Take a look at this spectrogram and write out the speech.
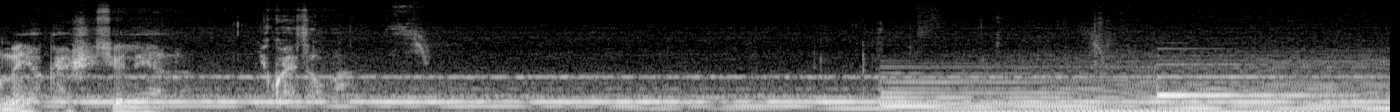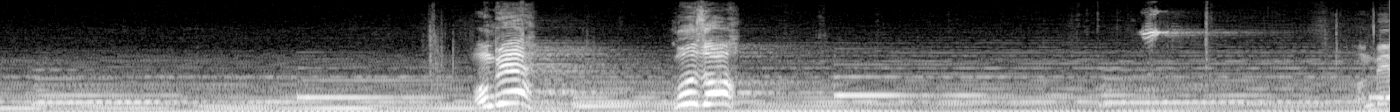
我们要开始训练了，你快走吧。王斌，跟我走。王斌。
